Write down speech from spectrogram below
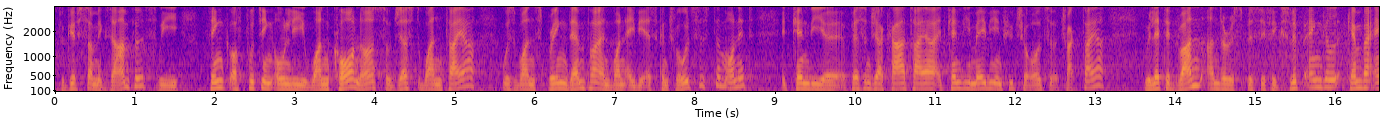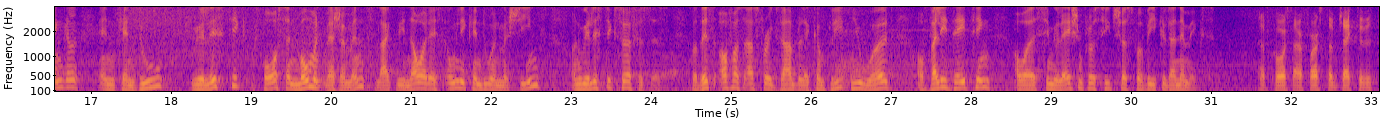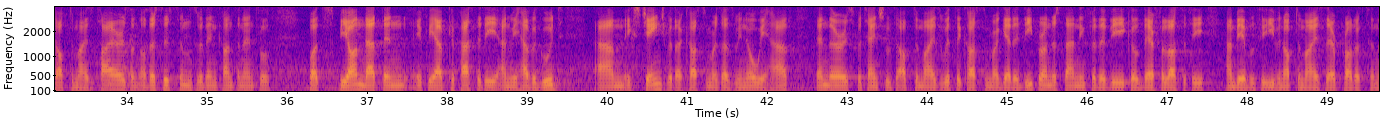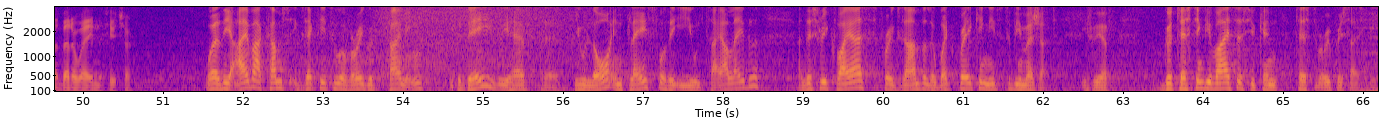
To give some examples, we think of putting only one corner, so just one tire with one spring damper and one ABS control system on it. It can be a passenger car tire, it can be maybe in future also a truck tire we let it run under a specific slip angle, camber angle, and can do realistic force and moment measurements like we nowadays only can do in machines on realistic surfaces. So this offers us, for example, a complete new world of validating our simulation procedures for vehicle dynamics. Of course, our first objective is to optimize tires and other systems within Continental. But beyond that, then, if we have capacity and we have a good um, exchange with our customers, as we know we have, then there is potential to optimize with the customer, get a deeper understanding for the vehicle, their philosophy, and be able to even optimize their products in a better way in the future. Well, the IBA comes exactly to a very good timing. Today we have a new law in place for the EU tire label, and this requires, for example, the wet braking needs to be measured. If you have good testing devices, you can test very precisely.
